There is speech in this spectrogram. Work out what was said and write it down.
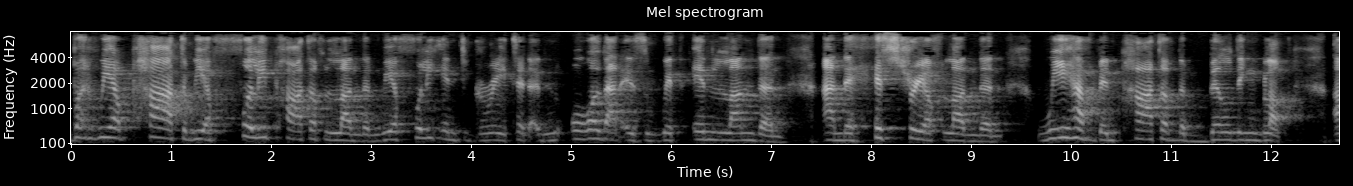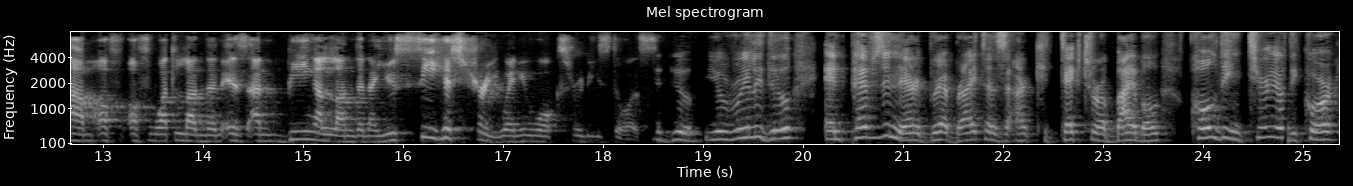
but we are part, we are fully part of London. We are fully integrated and all that is within London and the history of London. We have been part of the building block um, of, of what London is and being a Londoner. You see history when you walk through these doors. You do. You really do. And Pevsner, Britain's architectural Bible, called the interior decor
